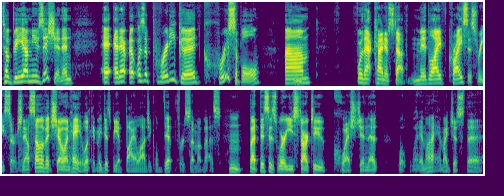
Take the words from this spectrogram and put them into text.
to be a musician. And and it, it was a pretty good crucible um, for that kind of stuff. Midlife crisis research. Now, some of it's showing, hey, look, it may just be a biological dip for some of us. Hmm. But this is where you start to question that. What what am I? Am I just the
